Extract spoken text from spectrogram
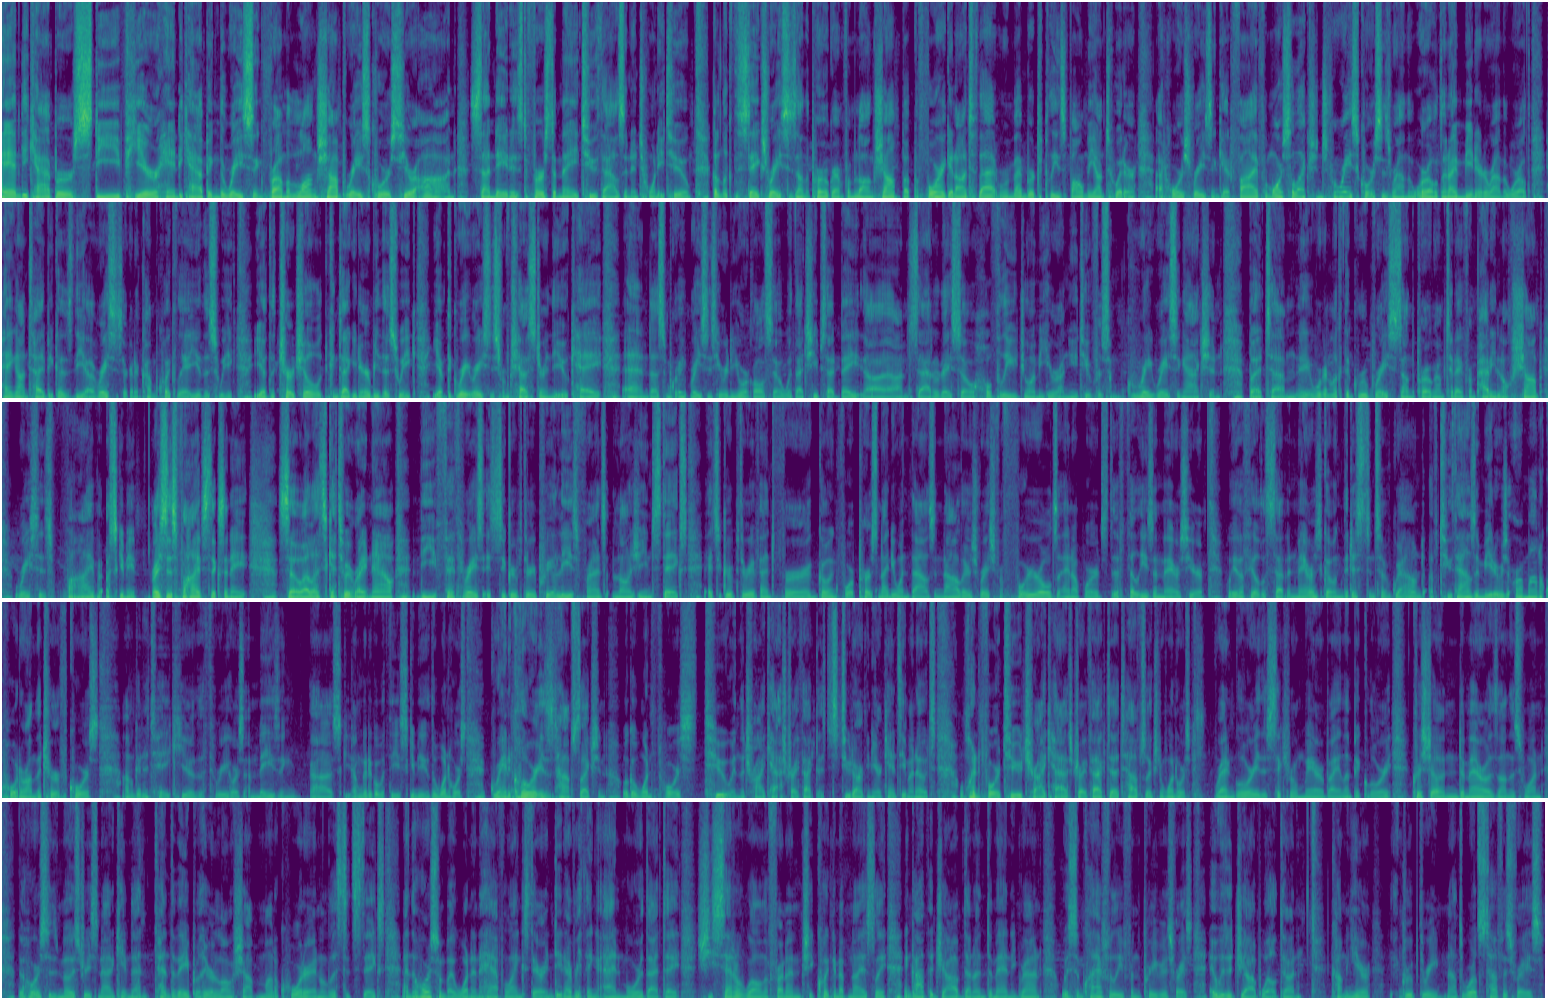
Handicapper Steve here, handicapping the racing from Longchamp Racecourse here on Sunday. It is the 1st of May 2022. Gonna look at the stakes races on the program from Longchamp, but before I get on to that, remember to please follow me on Twitter at Horse Racing Kid 5 for more selections for racecourses around the world, and I mean it around the world. Hang on tight because the uh, races are going to come quickly at you this week. You have the Churchill Kentucky Derby this week, you have the great races from Chester in the UK, and uh, some great races here in New York also with that Sheepshead Bay uh, on Saturday. So hopefully you join me here on YouTube for some great racing action. But um, eh, we're going to look at the group races on the program today from Paris Longchamp, races five, excuse me, races five, six, and eight. So uh, let's get to it right now. The fifth race, it's the Group 3 Prix Allez France Longines Stakes. It's a Group 3 event for going for purse $91,000, race for four-year-olds and upwards. The fillies and mares here. We have a field of seven mares going the distance of ground of 2,000 meters or a mile and a quarter on the turf course. I'm going to take here the three horse amazing. Uh, I'm to go with the excuse me the one horse Grand Glory is the top selection. We'll go one horse two in the TriCast trifecta. It's too dark in here. Can't see my notes. One four two TriCast trifecta top selection. One horse Grand Glory, the six year old mare by Olympic Glory. Cristian Demuro is on this one. The horse's most recent ad came that 10th of April here at. I'm on a quarter in a listed stakes, and the horse won by one and a half lengths there and did everything and more that day. She settled well in the front end. She quickened up nicely and got the job done on demanding ground with some clash relief from the previous race. It was a job well done. Coming here, Group 3, not the world's toughest race.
